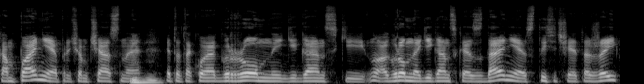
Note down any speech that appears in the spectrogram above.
компания, причем частная, mm-hmm. это такой огромный гигантский, ну, огромное гигантское здание с тысячей этажей,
